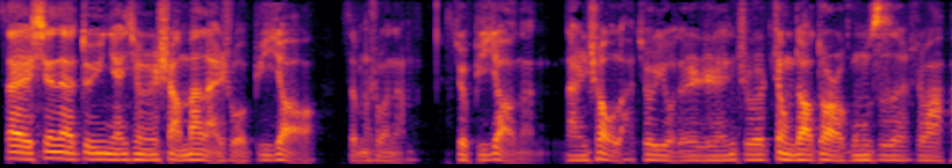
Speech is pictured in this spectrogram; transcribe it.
在现在对于年轻人上班来说，比较怎么说呢？就比较难难受了，就是有的人就说挣不到多少工资是吧？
